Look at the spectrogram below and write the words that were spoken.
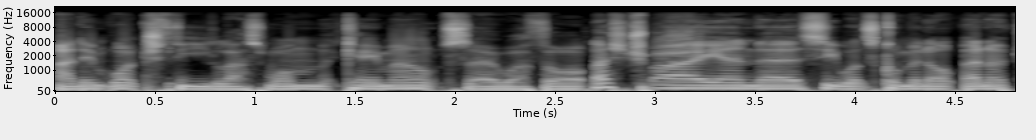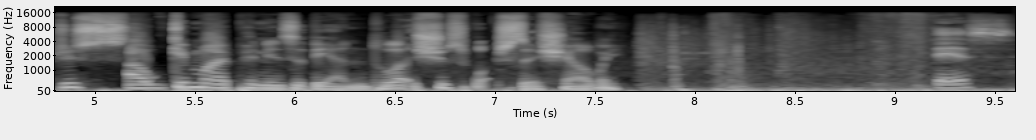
I didn't watch the last one that came out, so I thought let's try and uh, see what's coming up. And I'll just I'll give my opinions at the end. Let's just watch this, shall we? This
